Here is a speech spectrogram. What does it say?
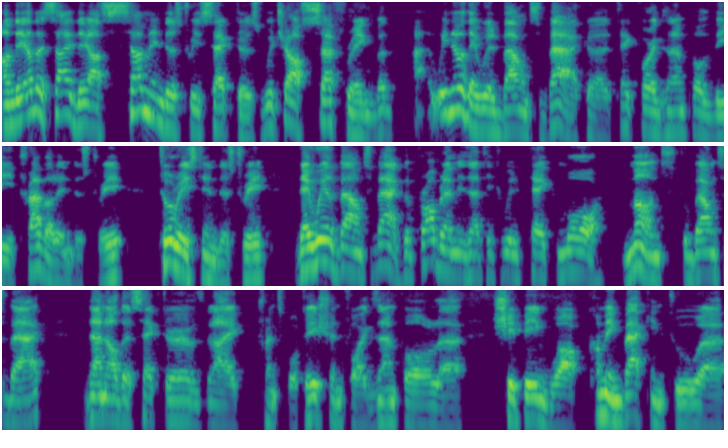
On the other side, there are some industry sectors which are suffering, but uh, we know they will bounce back. Uh, take, for example, the travel industry, tourist industry. They will bounce back. The problem is that it will take more months to bounce back than other sectors like transportation, for example, uh, shipping, who are coming back into uh,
